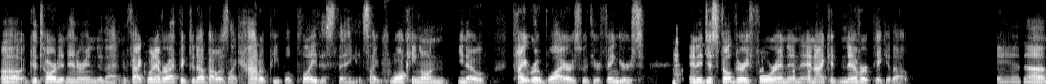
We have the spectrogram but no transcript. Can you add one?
Uh, guitar didn't enter into that. In fact, whenever I picked it up, I was like, "How do people play this thing?" It's like walking on, you know, tightrope wires with your fingers, and it just felt very foreign, and and I could never pick it up. And uh,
